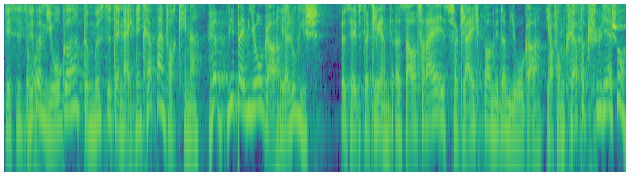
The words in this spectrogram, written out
Das ist so wie was. beim Yoga, da musst du deinen eigenen Körper einfach kennen. Wie beim Yoga. Ja, logisch. Selbsterklärend. Eine Sauferei ist vergleichbar mit einem Yoga. Ja, vom Körpergefühl her schon.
